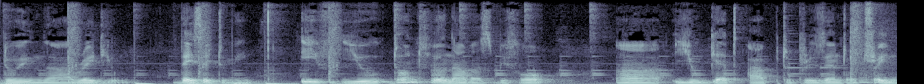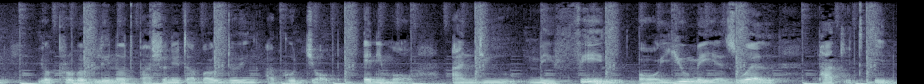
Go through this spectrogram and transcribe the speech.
doing uh, radio. They said to me, if you don't feel nervous before uh, you get up to present or train, you're probably not passionate about doing a good job anymore, and you may feel or you may as well pack it in.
